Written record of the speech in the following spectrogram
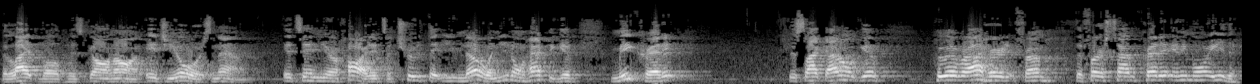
The light bulb has gone on. It's yours now. It's in your heart. It's a truth that you know, and you don't have to give me credit. Just like I don't give whoever I heard it from the first time credit anymore either,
